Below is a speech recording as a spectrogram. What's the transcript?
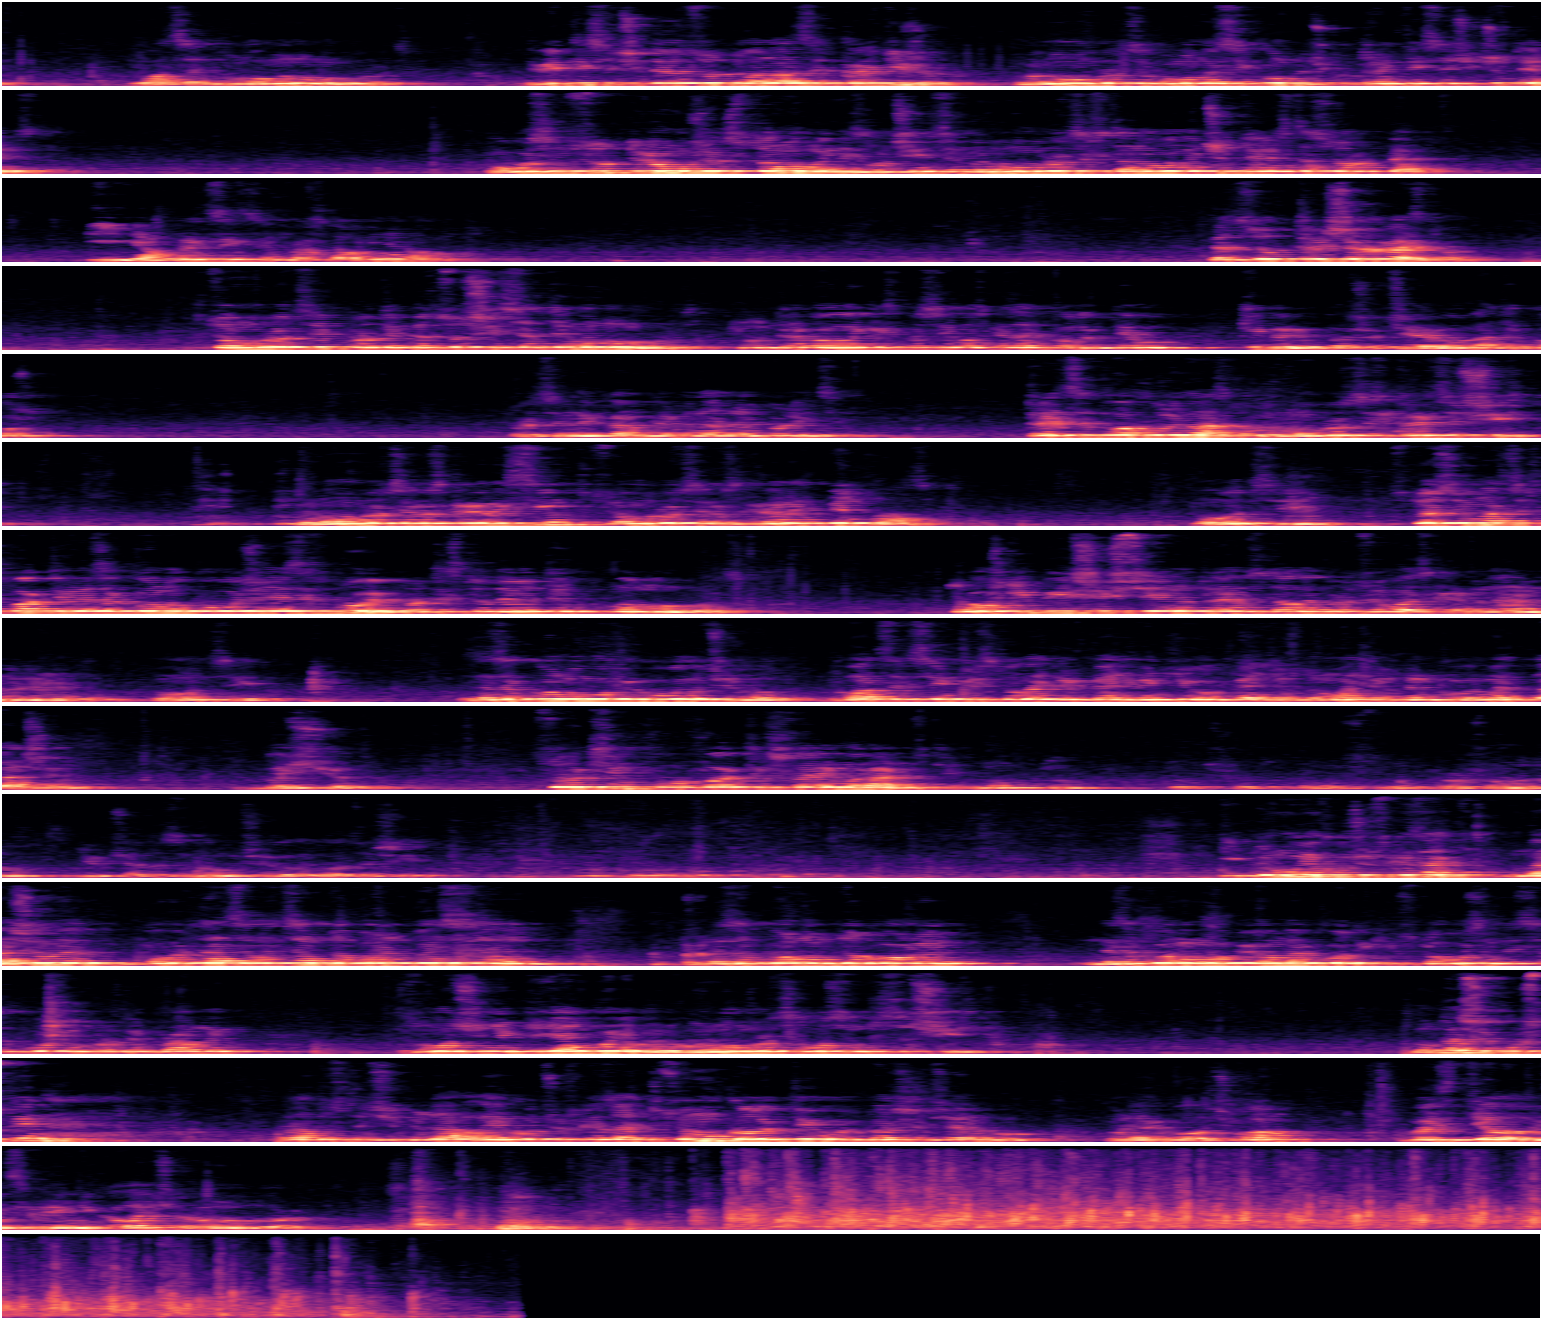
20 було в минулому році. 2912 крадіжок. В минулому році було на секундочку 3400. По 803 вже встановлені злочинці в минулому році встановили 445. І я при цих цифрах став генералом. 503 шахрайства. В цьому році проти 560 в минулому. Тут треба велике спасибо сказати колективу кіберів в першу чергу, а також працівникам кримінальної поліції. 32 хуліганства, в минулому році 36. В минулому році розкрили 7, в цьому році розкрили 15. Молодці. 117 фактів незаконного поводження зі зброєю проти 109 в минулому році. Трошки більше не треба стали працювати з кримінальним елементом. Молодці. З незаконного обігу вилучено 27 пістолетів, 5 гвинтівок, 5 автоматів, 1 кулемет, далі без щоту. 47 фактів в сфері моральності. Ну, тут, тут що тут, конечно, ну, в прошлому году дівчата себе учили, 26. І тому я хочу сказати, почали повертатися лицем до боротьби з е, незаконною торговлею, незаконним обігом наркотиків. 188 протиправних злочинів діянь виявлено, в минулому році 86. Ну, далі бурштин, радості чи біда, але я хочу сказати всьому колективу, і в першу чергу, Валерій Павлович, вам, ви зробили Сергія Ніколаєвича ровно роки.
